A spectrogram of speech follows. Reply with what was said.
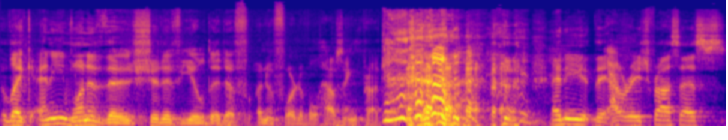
like any one of those should have yielded a f an affordable housing project. any the outreach process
